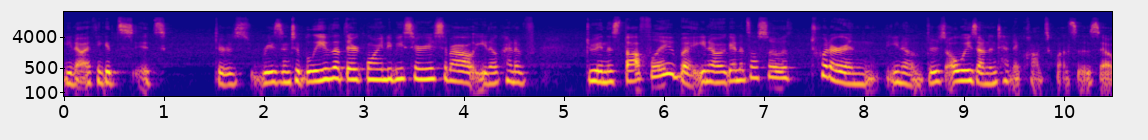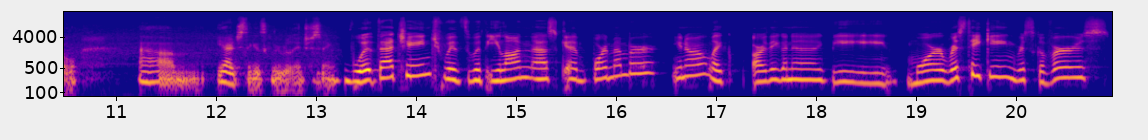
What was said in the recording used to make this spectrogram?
you know, I think it's it's there's reason to believe that they're going to be serious about you know kind of doing this thoughtfully. But you know, again, it's also with Twitter, and you know, there's always unintended consequences. So um yeah i just think it's gonna be really interesting would that change with with elon as a board member you know like are they gonna be more risk taking risk averse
